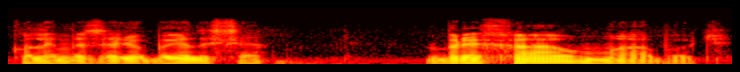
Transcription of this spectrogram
коли ми залюбилися. Брехав, мабуть,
